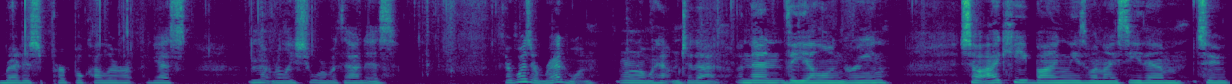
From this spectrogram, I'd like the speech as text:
reddish purple color, I guess. I'm not really sure what that is. There was a red one. I don't know what happened to that. And then the yellow and green. So I keep buying these when I see them to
